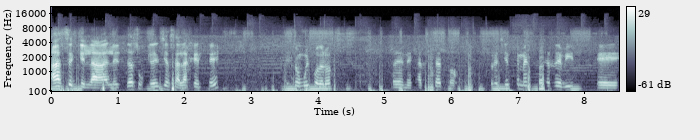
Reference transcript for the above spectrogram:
hace que la, les da sugerencias a la gente que son muy poderosos pueden hacerlo. Recientemente Daredevil eh,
